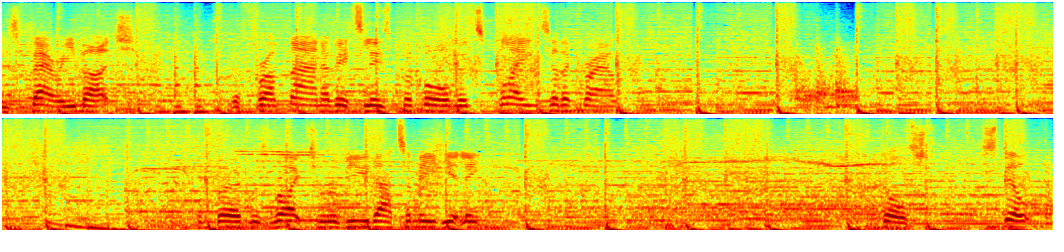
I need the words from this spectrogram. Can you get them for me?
He's very much the front man of Italy's performance, playing to the crowd. Bird was right to review that immediately. D'Hulst still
